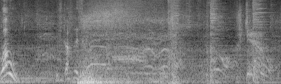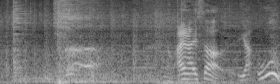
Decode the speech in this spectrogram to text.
Wow! Ich dachte, es... Einer ist da. Ja, uh.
